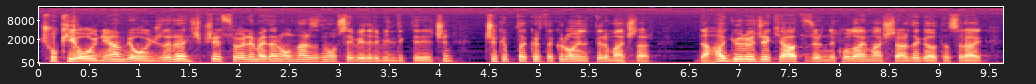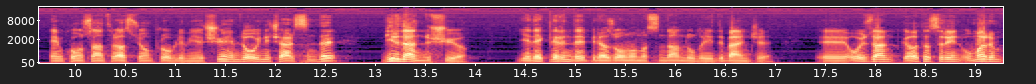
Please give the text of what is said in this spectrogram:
çok iyi oynayan ve oyunculara hiçbir şey söylemeden onlar zaten o seviyeleri bildikleri için çıkıp takır takır oynadıkları maçlar. Daha görece kağıt üzerinde kolay maçlarda Galatasaray hem konsantrasyon problemi yaşıyor hem de oyun içerisinde birden düşüyor. Yedeklerin de biraz olmamasından dolayıydı bence. Ee, o yüzden Galatasaray'ın umarım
